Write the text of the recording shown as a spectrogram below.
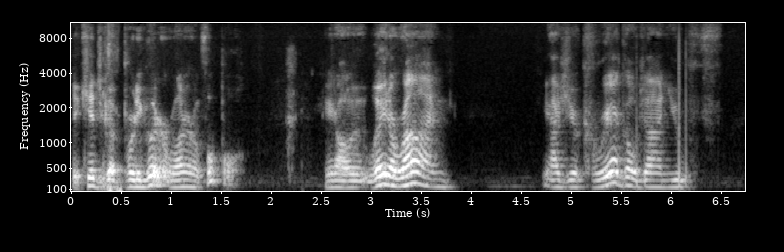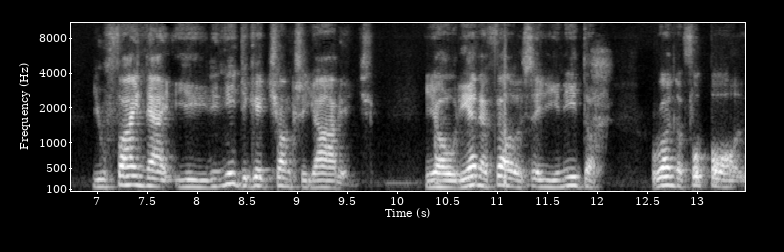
the kids got pretty good at running the football. You know, later on, as your career goes on, you you find that you, you need to get chunks of yardage. You know, the NFL is saying you need to run the football.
